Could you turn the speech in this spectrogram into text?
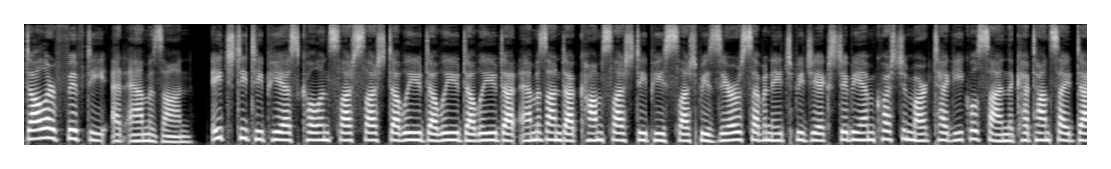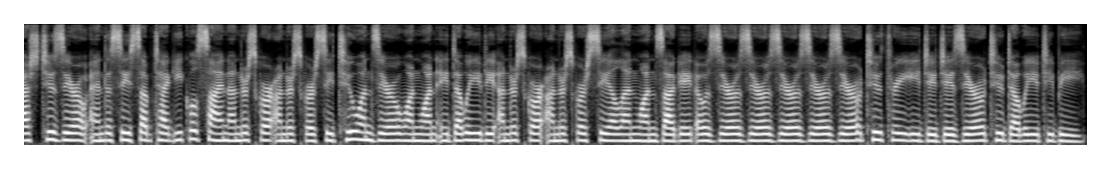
$50 at Amazon https colon slash slash www.amazon.com slash dp slash b07 hbgxjbm question mark tag equal sign the Catan site dash 20 and a c subtag equal sign underscore underscore c21011 awd underscore underscore cln1 zog 80000023 ejj02 wtb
